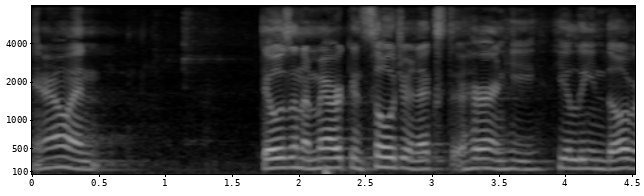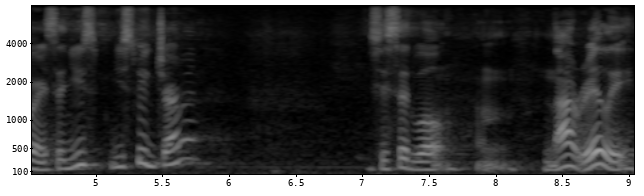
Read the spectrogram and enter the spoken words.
You know, and there was an American soldier next to her and he, he leaned over and said, You, you speak German? She said, Well, um, not really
